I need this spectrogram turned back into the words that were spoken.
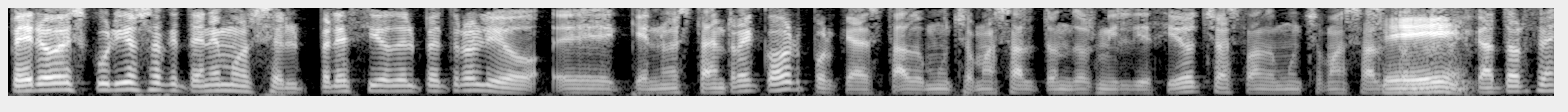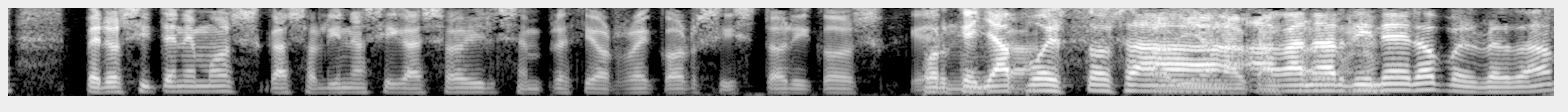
pero es curioso que tenemos el precio del petróleo eh, que no está en récord porque ha estado mucho más alto en 2018 ha estado mucho más alto en 2014 pero sí tenemos gasolinas y gasoils en precios récords históricos porque ya puestos a, ganar dinero pues verdad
